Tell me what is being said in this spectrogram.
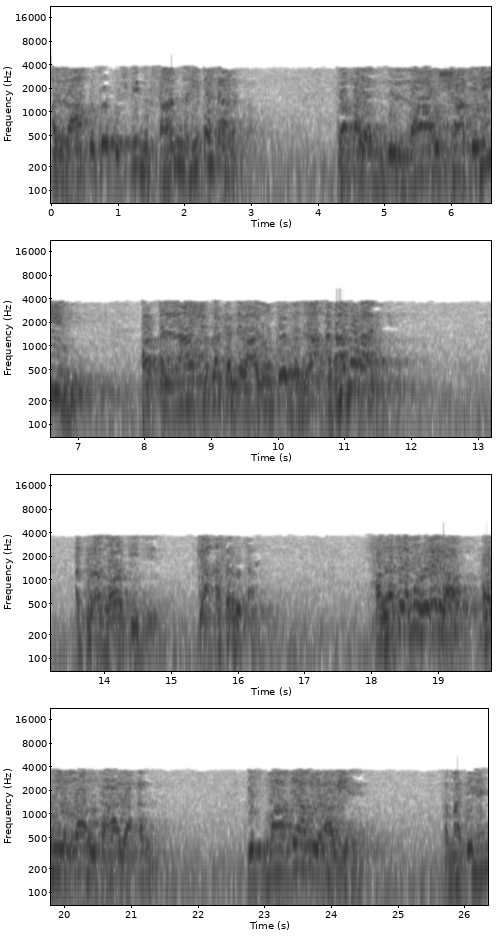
اللہ کو تو کچھ بھی نقصان نہیں پہنچا سکتا۔ اللہ شاکرین اور اللہ شکر کرنے والوں کو بدلا عطا کروائے اب تھوڑا غور کیجیے کیا اثر ہوتا ہے؟ حضرت ابو ہو رہی گا رضی اللہ تعالی ان اس واقعہ کے راوی ہیں۔ فرماتے ہیں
